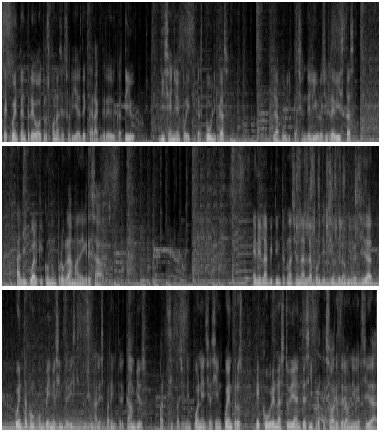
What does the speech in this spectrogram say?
Se cuenta entre otros con asesorías de carácter educativo, diseño de políticas públicas, la publicación de libros y revistas, al igual que con un programa de egresados. En el ámbito internacional, la proyección de la universidad cuenta con convenios interinstitucionales para intercambios, participación en ponencias y encuentros que cubren a estudiantes y profesores de la universidad.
